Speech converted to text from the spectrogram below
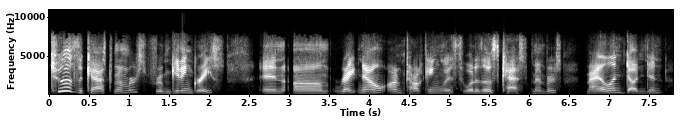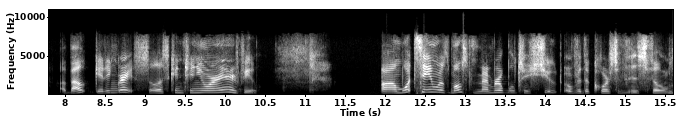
two of the cast members from Getting Grace, and um, right now I'm talking with one of those cast members, Madelyn Dundon, about Getting Grace. So let's continue our interview. Um, what scene was most memorable to shoot over the course of this film,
